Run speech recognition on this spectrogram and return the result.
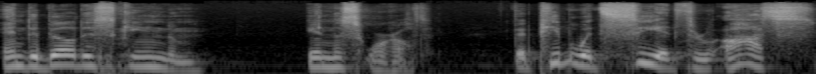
and to build his kingdom in this world, that people would see it through us.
